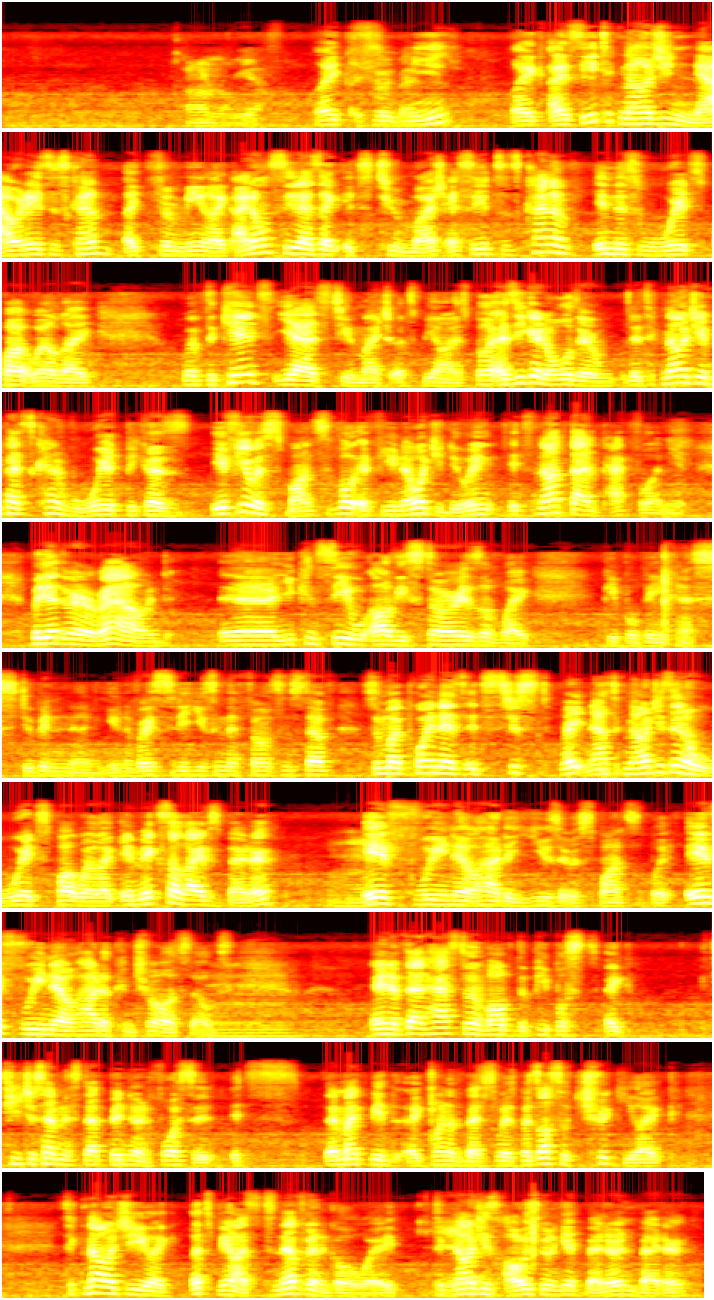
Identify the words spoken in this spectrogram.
I don't know. Yeah, Like It's for so me, like I see technology nowadays. It's kind of like for me, like I don't see it as like it's too much. I see it's it's kind of in this weird spot where like with the kids, yeah, it's too much. Let's be honest. But as you get older, the technology impact's kind of weird because if you're responsible, if you know what you're doing, it's not that impactful on you. But the other way around, uh, you can see all these stories of like people being kind of stupid in university using their phones and stuff. So my point is, it's just right now technology's in a weird spot where like it makes our lives better Mhm. if we know how to use it responsibly, if we know how to control ourselves, Mhm. and if that has to involve the people st- like teachers having to step in to enforce it, it's that might be like one of the best ways. But it's also tricky. Like technology, like let's be honest, it's never gonna go away. Technology is always gonna get better and better.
